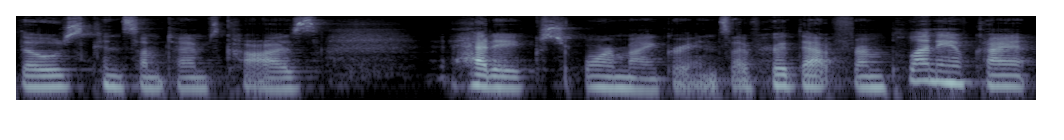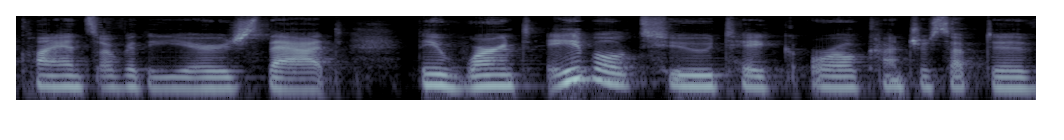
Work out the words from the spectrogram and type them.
those can sometimes cause headaches or migraines. I've heard that from plenty of clients over the years that they weren't able to take oral contraceptive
